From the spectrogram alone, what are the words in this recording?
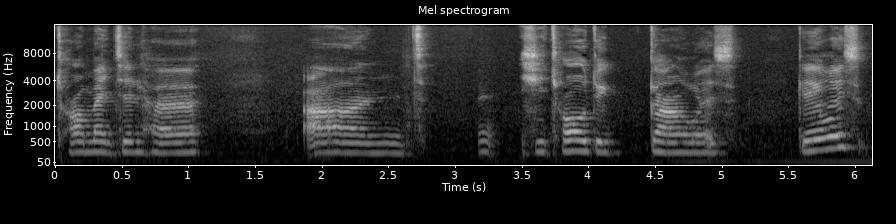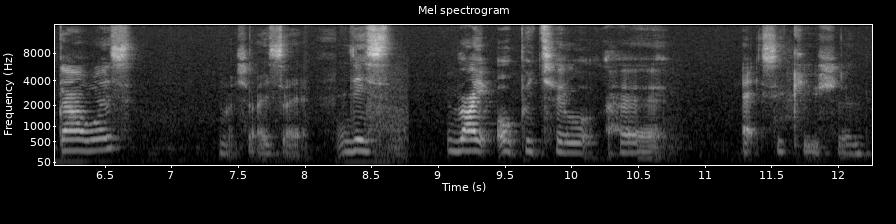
tormenting her, and she told the gaolers, gaolers, gaolers, what should I say, this right up until her execution.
